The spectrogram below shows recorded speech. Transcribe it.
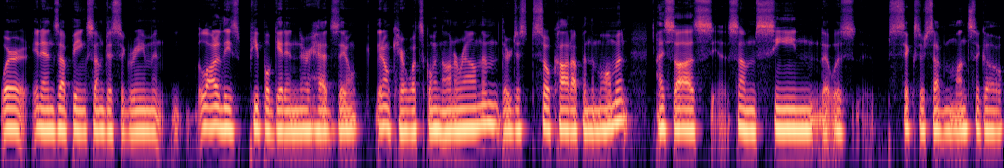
where it ends up being some disagreement, a lot of these people get in their heads. They don't they don't care what's going on around them. They're just so caught up in the moment. I saw some scene that was six or seven months ago,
